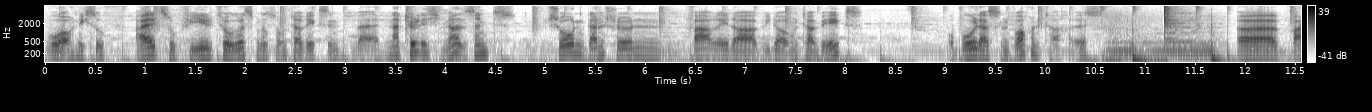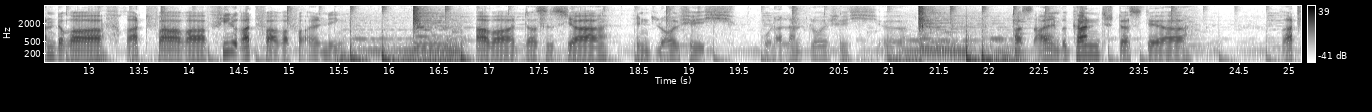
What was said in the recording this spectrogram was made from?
wo auch nicht so allzu viel Tourismus unterwegs sind. Äh, natürlich, ne, sind schon ganz schön Fahrräder wieder unterwegs obwohl das ein Wochentag ist. Äh, Wanderer, Radfahrer, viel Radfahrer vor allen Dingen. Aber das ist ja hindläufig oder landläufig äh, fast allen bekannt, dass der Rad,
